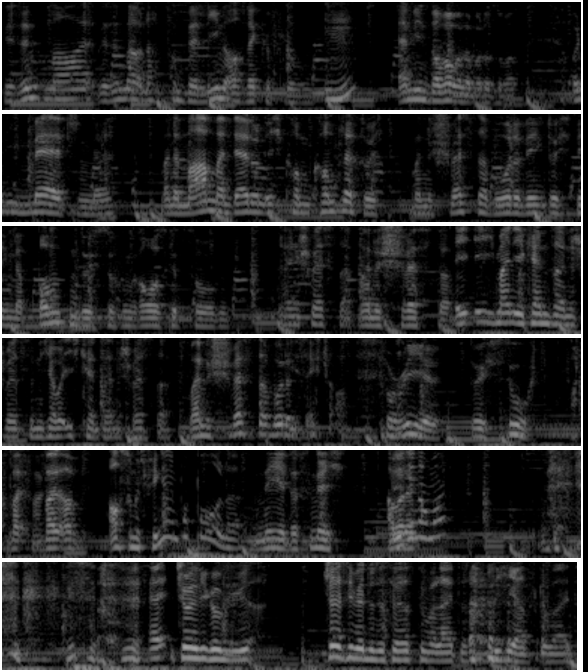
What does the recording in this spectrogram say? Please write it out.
Wir sind mal. Wir sind mal nach, von Berlin aus weggeflogen. Mhm. Irgendwie ein Sommerurlaub oder sowas. Und imagine, ne? Meine Mom, mein Dad und ich kommen komplett durch. Meine Schwester wurde wegen, durch, wegen der Bombendurchsuchung rausgezogen. Deine Schwester. Meine Schwester. Ich, ich meine, ihr kennt seine Schwester nicht, aber ich kenne seine Schwester. Meine Schwester wurde Die ist echt scharf. for real durchsucht. What the Weil, fuck? weil auf, Auch so mit Finger im Popo, oder? nee, das nicht. Aber sie da- nochmal? äh, Entschuldigung, Jesse, wenn du das hörst, tut mir leid, das ist nicht ernst gemeint.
